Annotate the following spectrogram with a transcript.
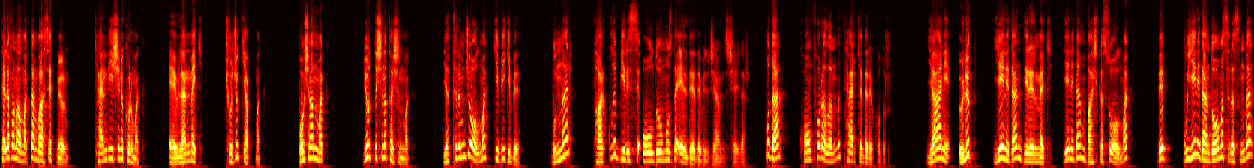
Telefon almaktan bahsetmiyorum. Kendi işini kurmak, evlenmek, çocuk yapmak, boşanmak, yurt dışına taşınmak, yatırımcı olmak gibi gibi. Bunlar farklı birisi olduğumuzda elde edebileceğimiz şeyler. Bu da konfor alanını terk ederek olur. Yani ölüp yeniden dirilmek, yeniden başkası olmak ve bu yeniden doğma sırasında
